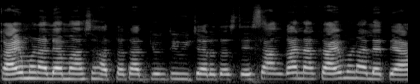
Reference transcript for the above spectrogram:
काय म्हणाल्या मग असं हातात हात घेऊन ती विचारत असते. सांगा ना काय म्हणाल्या त्या?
